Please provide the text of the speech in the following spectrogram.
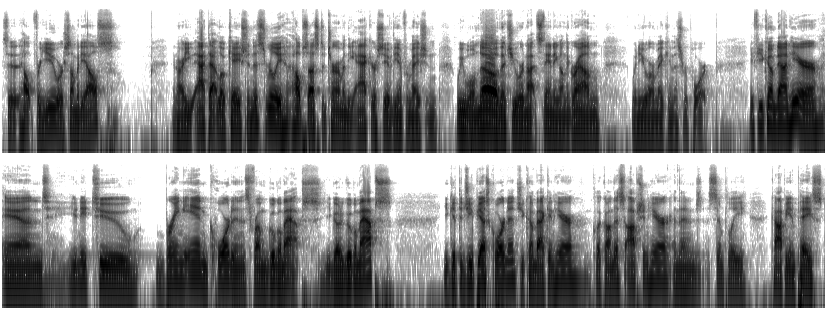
Is it help for you or somebody else? And are you at that location? This really helps us determine the accuracy of the information. We will know that you are not standing on the ground when you are making this report. If you come down here and you need to bring in coordinates from Google Maps, you go to Google Maps, you get the GPS coordinates, you come back in here, click on this option here, and then simply copy and paste,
